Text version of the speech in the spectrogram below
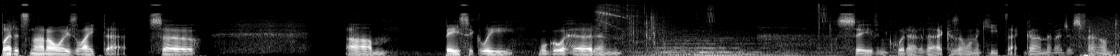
But it's not always like that. So um, basically we'll go ahead and save and quit out of that because I want to keep that gun that I just found.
